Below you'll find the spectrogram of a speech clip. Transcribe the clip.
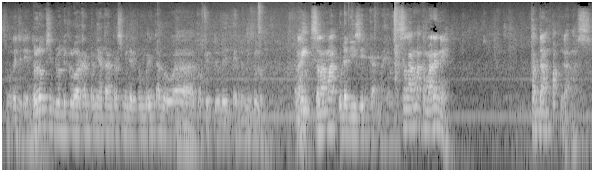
Semoga jadi endemi. Belum sih belum dikeluarkan pernyataan resmi dari pemerintah bahwa COVID itu udah endemi belum. Nah, Tapi selama udah diizinkan lah ya. selama kemarin nih terdampak nggak mas?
